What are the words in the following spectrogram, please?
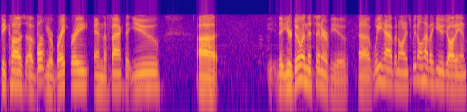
because of Well- your bravery and the fact that you uh that you're doing this interview. Uh, we have an audience. We don't have a huge audience.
